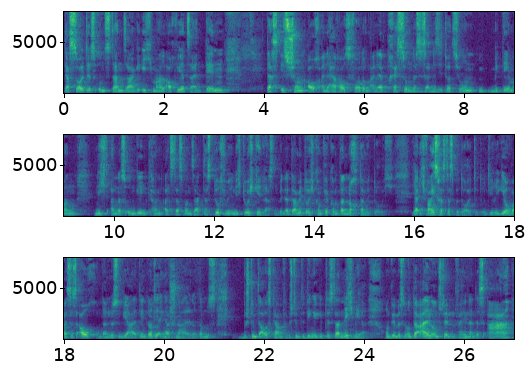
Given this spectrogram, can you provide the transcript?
das sollte es uns dann, sage ich mal, auch wert sein. Denn das ist schon auch eine Herausforderung, eine Erpressung, das ist eine Situation, mit der man nicht anders umgehen kann, als dass man sagt, das dürfen wir nicht durchgehen lassen. Wenn er damit durchkommt, wer kommt dann noch damit durch? Ja, ich weiß, was das bedeutet und die Regierung weiß es auch und dann müssen wir halt den Gürtel enger schnallen und dann muss bestimmte Ausgaben für bestimmte Dinge gibt es dann nicht mehr. Und wir müssen unter allen Umständen verhindern, dass A,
